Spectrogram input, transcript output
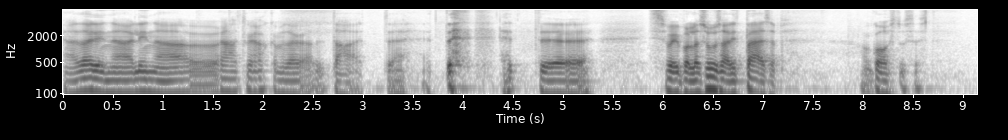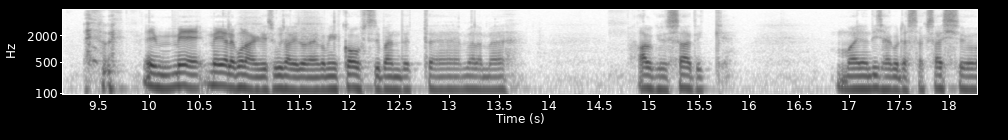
ja Tallinna linna rahad ka rohkem taga, taha, et, et, et siis võib-olla suusaliit pääseb kohustustest ei, me, me ei ole kunagi suusaliidule nagu mingeid kohustusi pannud, et äh, me oleme algusest saadik mõelnud ise, kuidas saaks asju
